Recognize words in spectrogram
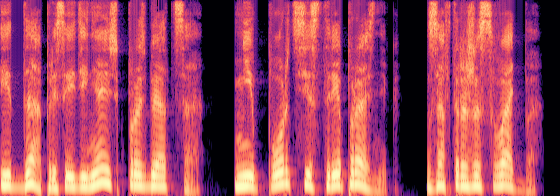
«И да, присоединяюсь к просьбе отца. Не порть сестре праздник. Завтра же свадьба.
